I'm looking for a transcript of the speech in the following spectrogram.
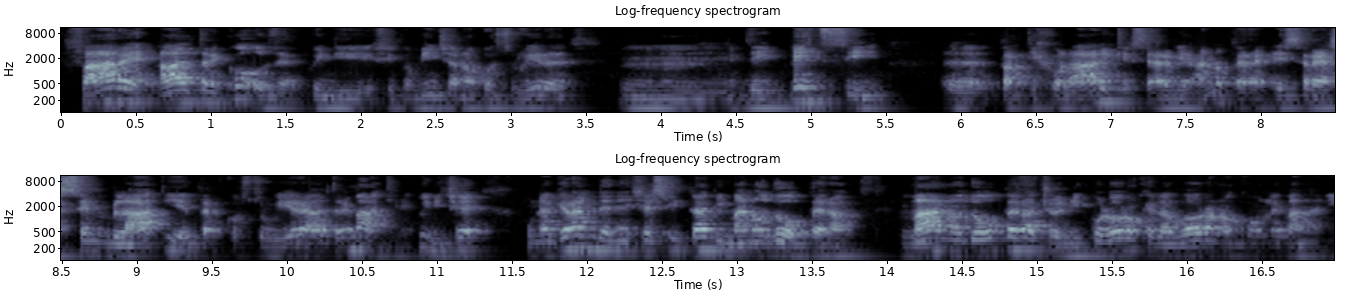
fare altre cose, quindi si cominciano a costruire mh, mm, dei pezzi eh, particolari che serviranno per essere assemblati e per costruire altre macchine. Quindi c'è una grande necessità di manodopera, manodopera, cioè di coloro che lavorano con le mani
